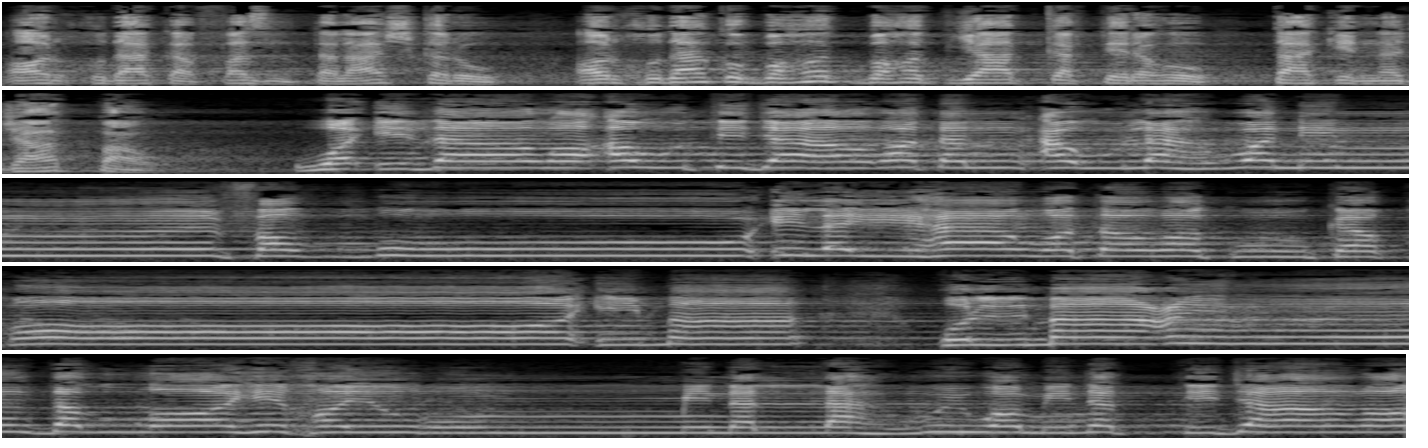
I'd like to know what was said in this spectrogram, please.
اور خدا کا فضل تلاش کرو اور خدا کو بہت بہت یاد کرتے رہو تاکہ نجات پاؤ۔ وَإِذَا رَأَوْا تِجَارَةً أَوْ لَهْوًا انفضوا إليها وتركوك قائما قل ما عند الله خير من اللهو ومن التجارة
